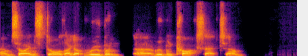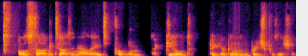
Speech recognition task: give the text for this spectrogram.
Um, so I installed, I got Ruben, uh, Ruben Cox at um, Old Style Guitars in LA to put in a guild pickup in the bridge position.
